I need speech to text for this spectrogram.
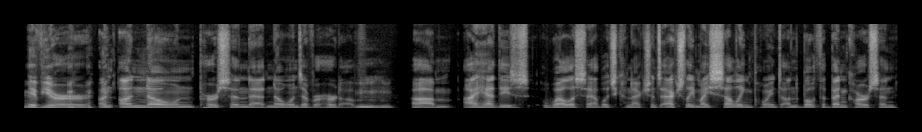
if you're an unknown person that no one's ever heard of. hmm Um, I had these well-established connections. Actually, my selling point on both the Ben Carson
